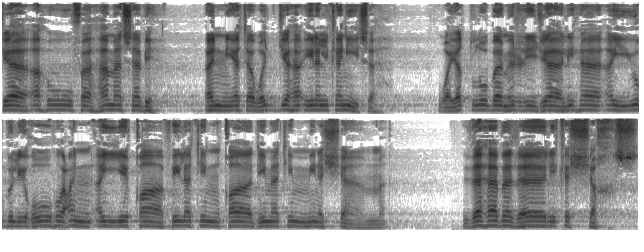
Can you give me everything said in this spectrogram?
جاءه فهمس به. أن يتوجه إلى الكنيسة ويطلب من رجالها أن يبلغوه عن أي قافلة قادمة من الشام. ذهب ذلك الشخص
